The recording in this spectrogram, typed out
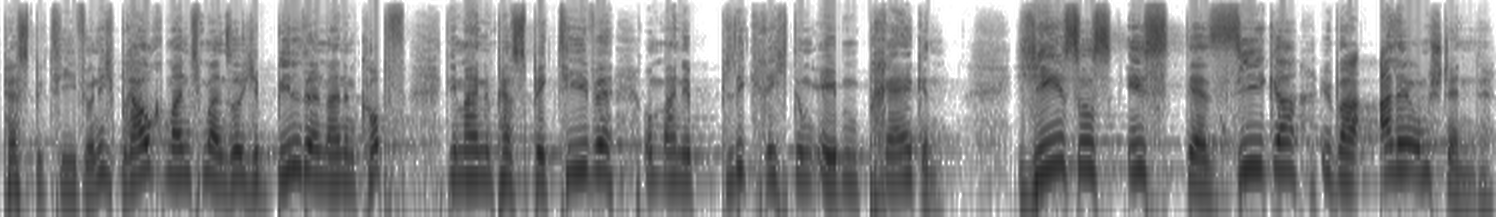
Perspektive. Und ich brauche manchmal solche Bilder in meinem Kopf, die meine Perspektive und meine Blickrichtung eben prägen. Jesus ist der Sieger über alle Umstände.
